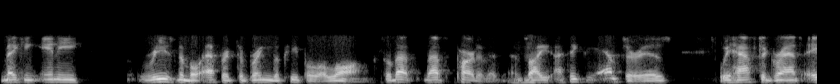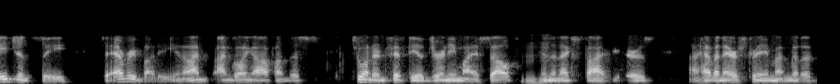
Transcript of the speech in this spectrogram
making any reasonable effort to bring the people along. So that that's part of it. And so I, I think the answer is we have to grant agency to everybody. You know, I'm I'm going off on this 250th journey myself Mhm. in the next five years. I have an airstream. I'm going to.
